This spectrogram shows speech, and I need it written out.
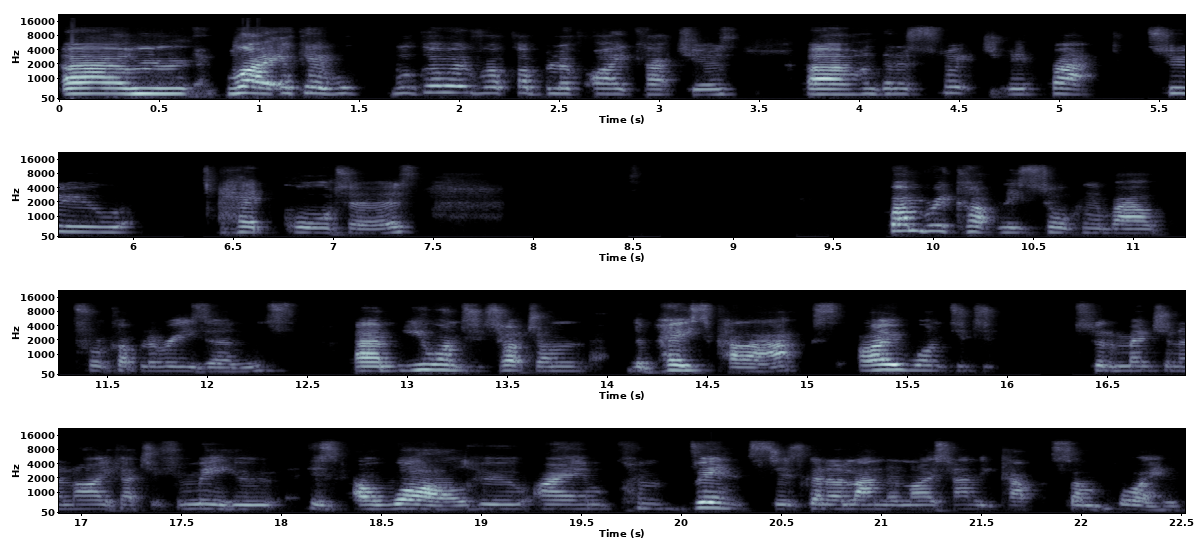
Um, right, okay, we'll, we'll go over a couple of eye catchers. Uh, I'm going to switch it back to headquarters. Bunbury needs talking about for a couple of reasons. Um, you wanted to touch on the pace collapse. I wanted to sort of mention an eye catcher for me who is Awal who I am convinced is going to land a nice handicap at some point.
